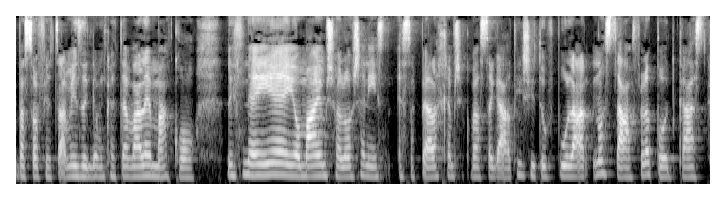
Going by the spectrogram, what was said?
ובסוף יצא מזה גם כתבה למאקרו. לפני אה, יומיים שלוש אני אספר לכם שכבר סגרתי שיתוף פעולה נוסף לפודקאסט.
